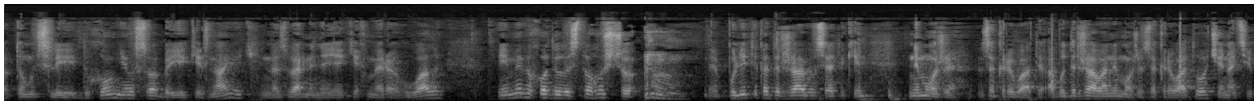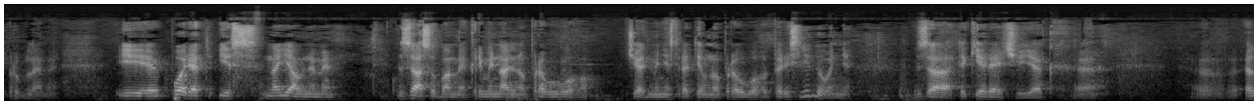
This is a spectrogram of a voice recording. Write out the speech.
в тому числі і духовні особи, які знають, на звернення яких ми реагували. І ми виходили з того, що політика держави все-таки не може закривати, або держава не може закривати очі на ці проблеми. І поряд із наявними засобами кримінально-правового чи адміністративно-правового переслідування за такі речі, як е, е,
